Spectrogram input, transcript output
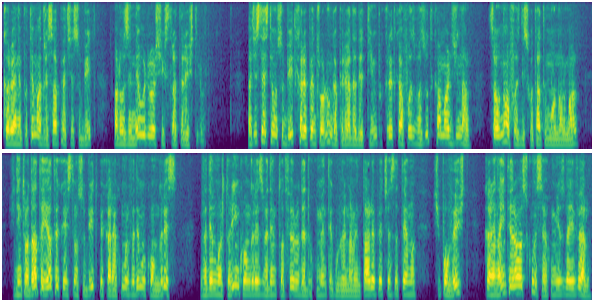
căruia ne putem adresa pe acest subiect al OZN-urilor și extraterestrilor. Acesta este un subiect care pentru o lungă perioadă de timp cred că a fost văzut ca marginal sau nu a fost discutat în mod normal și dintr-o dată iată că este un subiect pe care acum îl vedem în congres, vedem mărturii în congres, vedem tot felul de documente guvernamentale pe această temă și povești care înainte erau ascunse, acum ies la iveală.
